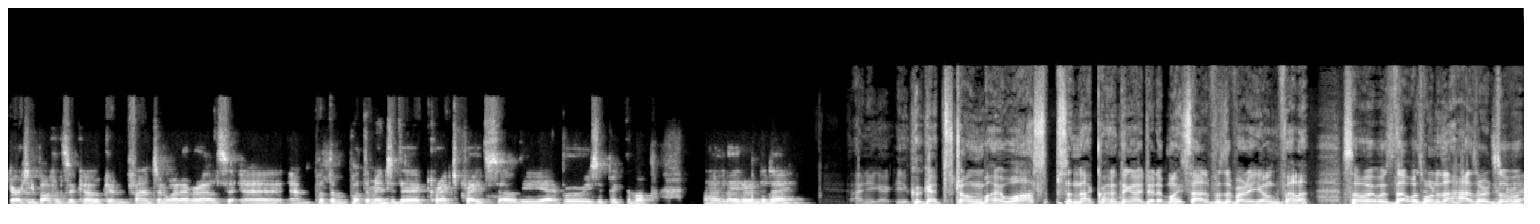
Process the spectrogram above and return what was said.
dirty bottles of Coke and Fanta and whatever else uh, and put them put them into the correct crates so the uh, breweries would pick them up uh, later in the day and you, you could get stung by wasps and that kind of thing. I did it myself as a very young fella, so it was that was one of the hazards of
